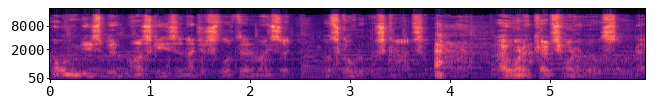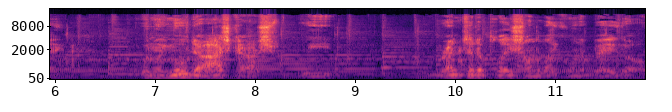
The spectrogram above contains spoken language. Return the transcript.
holding these big muskies, and I just looked at him. I said, "Let's go to Wisconsin. I want to catch one of those someday." When we moved to Oshkosh, we rented a place on Lake Winnebago,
